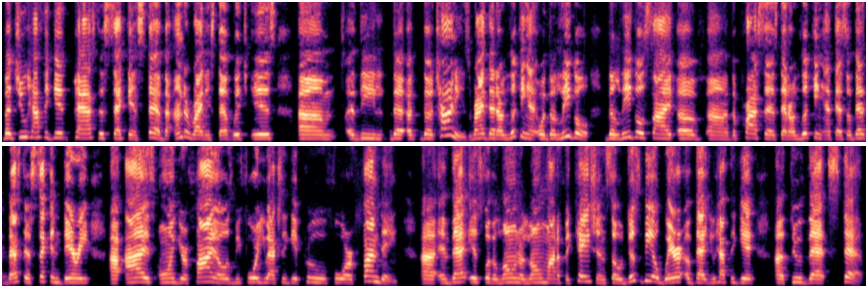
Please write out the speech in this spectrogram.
But you have to get past the second step, the underwriting step, which is um, uh, the the uh, the attorneys, right, that are looking at or the legal the legal side of uh, the process that are looking at that. So that that's their secondary uh, eyes on your files before you actually get approved for funding uh, and that is for the loan or loan modification. So just be aware of that. You have to get uh, through that step.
